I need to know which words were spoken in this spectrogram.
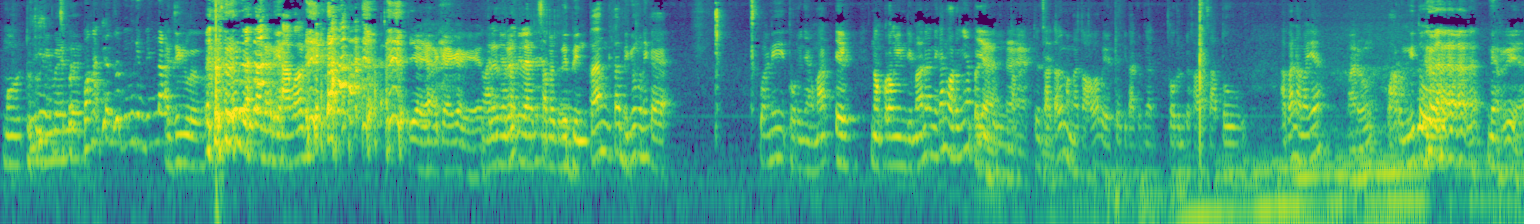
mau duduk di mana. cepet banget ya sampai Bukit Bintang Anjing lu. Cerita dari awal nih. iya ya oke oke oke Terus terus sampai Bukit Bintang, kita bingung nih kayak Wah ini turun yang mana? Eh nongkrongin di mana? Nih kan warungnya banyak Bintang. nah. Dan saat tahu emang nggak tahu apa ya. Udah kita akhirnya turun ke salah satu apa namanya warung warung gitu. Nah, seru ya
